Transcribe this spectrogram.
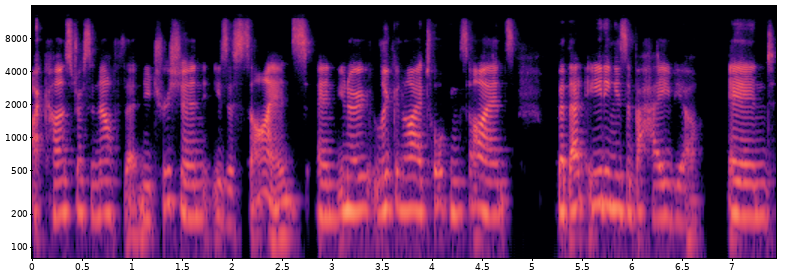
i can't stress enough that nutrition is a science and you know luke and i are talking science but that eating is a behavior and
